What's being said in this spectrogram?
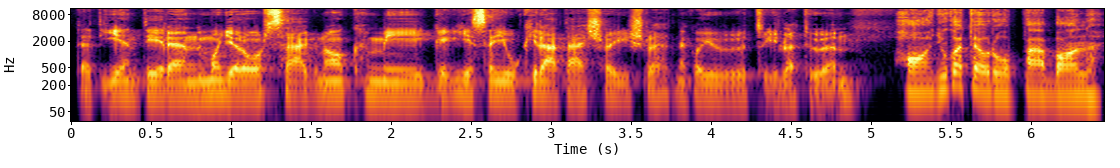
Tehát ilyen téren Magyarországnak még egészen jó kilátása is lehetnek a jövőt illetően. Ha Nyugat-Európában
